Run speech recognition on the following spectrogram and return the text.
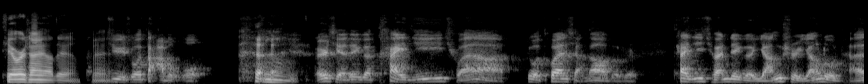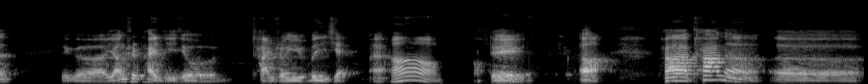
铁棍山药对对，据说大补，而且这个太极拳啊，这我突然想到就是。太极拳这个杨氏杨露禅，这个杨氏太极就产生于温县，哎哦，对，啊，他他呢，呃，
